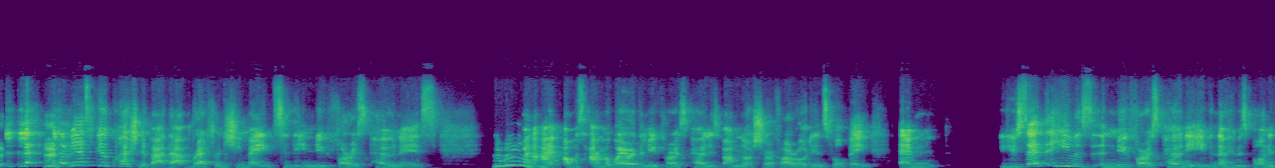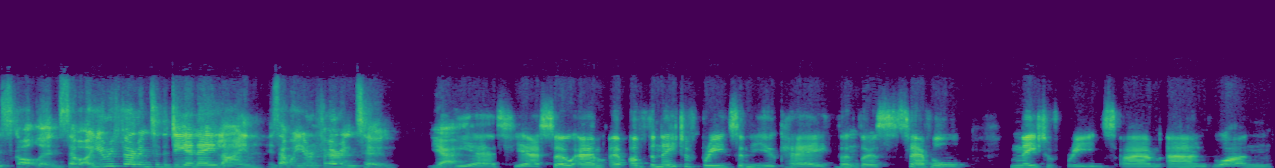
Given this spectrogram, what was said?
Let, let me ask you a question about that reference you made to the New Forest ponies. Mhm. And I, I was I'm aware of the New Forest ponies, but I'm not sure if our audience will be. Um, you said that he was a New Forest pony, even though he was born in Scotland. So, are you referring to the DNA line? Is that what you're referring to? Yeah. Yes, yes. So um, of the native breeds in the UK, Mhm. there's several native breeds, um, Mm-hmm. and one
